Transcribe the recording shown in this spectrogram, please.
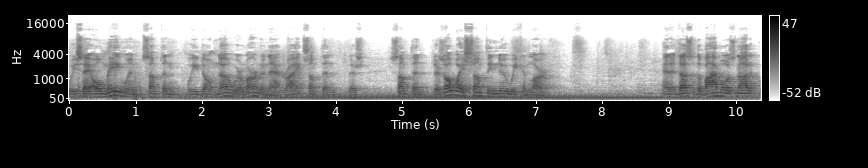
We say, oh me, when something we don't know, we're learning that, right? Something, there's something, there's always something new we can learn. And it doesn't, the Bible is not,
